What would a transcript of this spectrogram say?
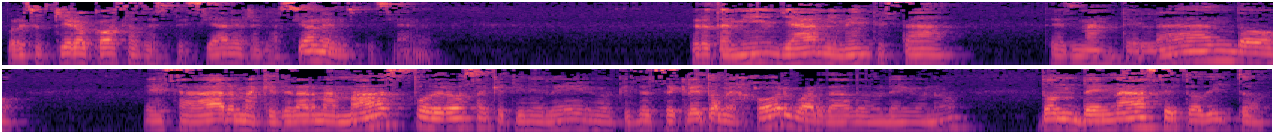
Por eso quiero cosas especiales, relaciones especiales. Pero también ya mi mente está desmantelando esa arma, que es el arma más poderosa que tiene el ego, que es el secreto mejor guardado del ego, ¿no? Donde nace todito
